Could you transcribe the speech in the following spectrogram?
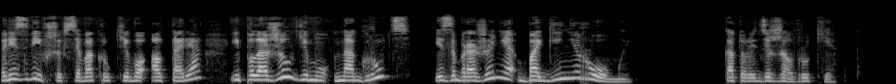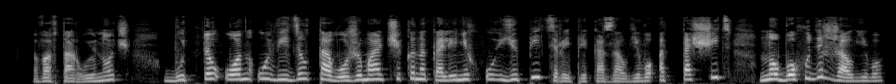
резвившихся вокруг его алтаря, и положил ему на грудь изображение богини Ромы, которое держал в руке. Во вторую ночь, будто он увидел того же мальчика на коленях у Юпитера и приказал его оттащить, но Бог удержал его,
